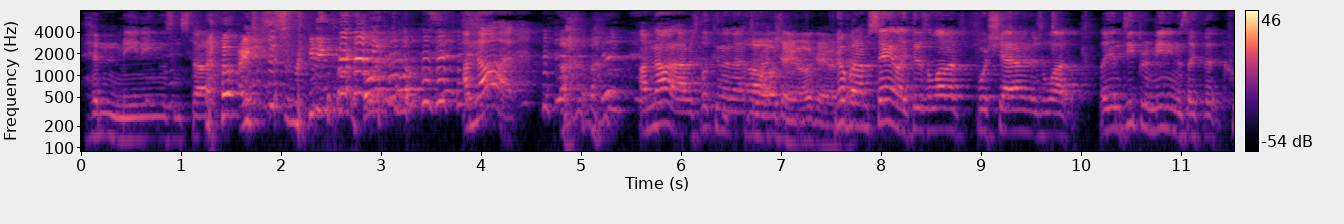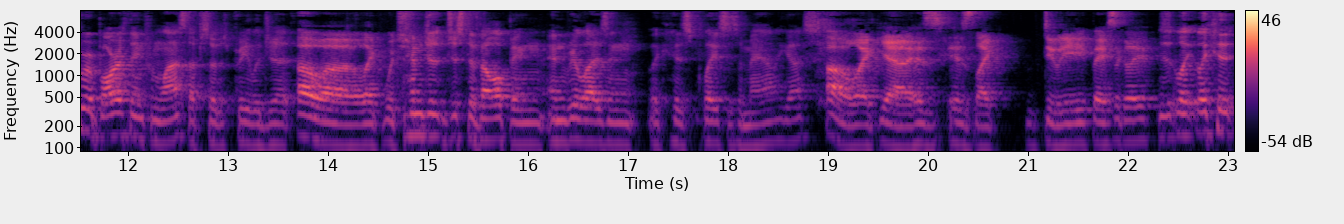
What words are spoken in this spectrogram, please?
hidden meanings and stuff. Are you just reading the I'm not. I'm not. I was looking in that direction. oh, okay, okay, okay. No, but I'm saying like there's a lot of foreshadowing. There's a lot like in deeper meanings. Like the Kuwabara thing from last episode is pretty legit. oh, uh, like which? Him just just developing and realizing like his place as a man. I guess. Oh, like yeah, his his like duty basically. Is Like like his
